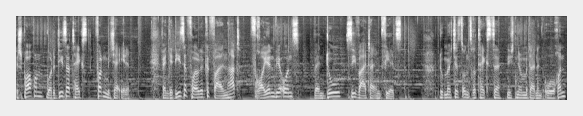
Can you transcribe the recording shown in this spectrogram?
Gesprochen wurde dieser Text von Michael. Wenn dir diese Folge gefallen hat, freuen wir uns, wenn du sie weiterempfiehlst. Du möchtest unsere Texte nicht nur mit deinen Ohren,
